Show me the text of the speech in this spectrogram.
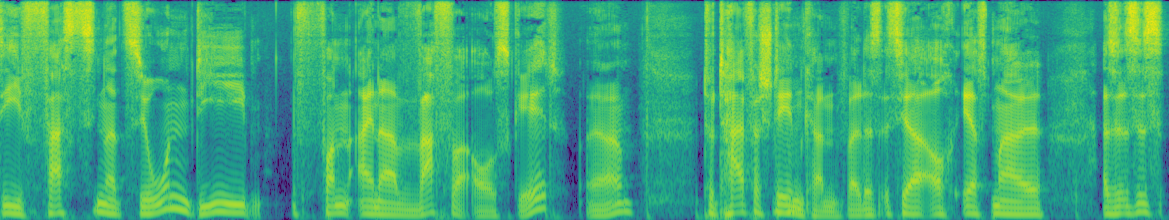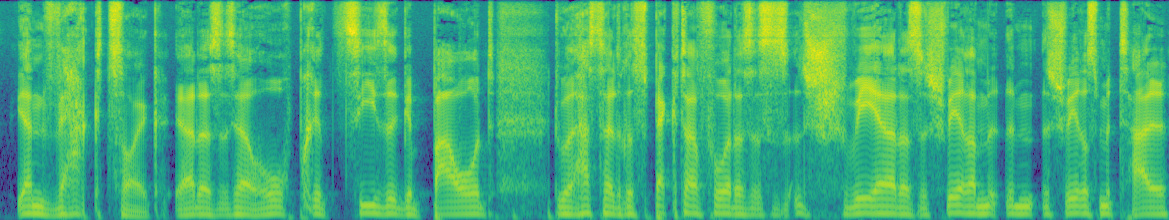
die Faszination, die von einer Waffe ausgeht, ja, total verstehen kann, weil das ist ja auch erstmal, also es ist ja ein Werkzeug, ja, das ist ja hochpräzise gebaut. Du hast halt Respekt davor, das ist schwer, das ist schwerer, schweres Metall.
